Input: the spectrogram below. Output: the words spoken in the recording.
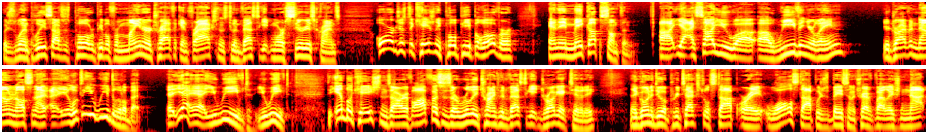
which is when police officers pull over people for minor traffic infractions to investigate more serious crimes, or just occasionally pull people over and they make up something. Uh, yeah, I saw you uh, uh, weave in your lane. You're driving down, and all of a sudden, I, I, it looked like you weaved a little bit. Uh, yeah, yeah, you weaved. You weaved. The implications are if officers are really trying to investigate drug activity, they're going to do a pretextual stop or a wall stop, which is based on a traffic violation, not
